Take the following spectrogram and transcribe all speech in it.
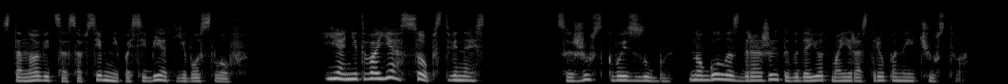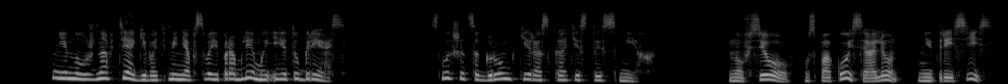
Становится совсем не по себе от его слов. «Я не твоя собственность!» Цежу сквозь зубы, но голос дрожит и выдает мои растрепанные чувства. «Не нужно втягивать меня в свои проблемы и эту грязь!» Слышится громкий раскатистый смех. «Ну все, успокойся, Ален, не трясись!»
